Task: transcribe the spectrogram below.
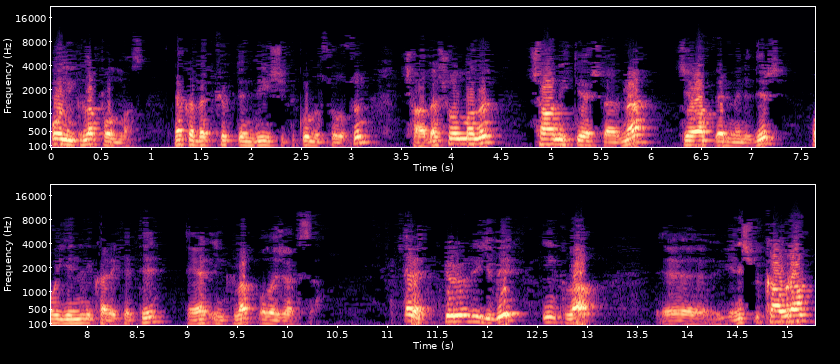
O inkılap olmaz. Ne kadar kökten değişiklik olursa olsun çağdaş olmalı, çağın ihtiyaçlarına cevap vermelidir. O yenilik hareketi eğer inkılap olacaksa. Evet, görüldüğü gibi inkılap e, geniş bir kavram.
